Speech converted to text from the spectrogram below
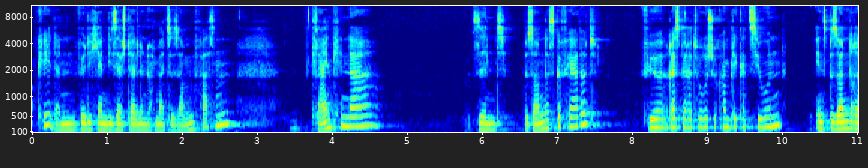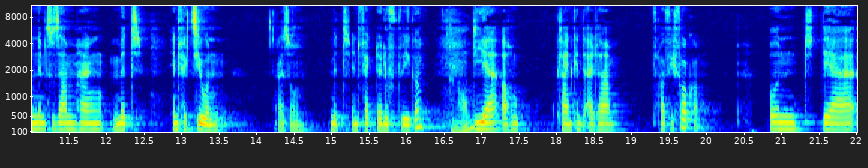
Okay, dann würde ich an dieser Stelle nochmal zusammenfassen. Kleinkinder sind besonders gefährdet für respiratorische Komplikationen, insbesondere im Zusammenhang mit Infektionen, also mit Infekt der Luftwege, genau. die ja auch im Kleinkindalter häufig vorkommen. Und der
